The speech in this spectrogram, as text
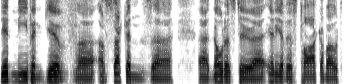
didn't even give uh, a second's uh, uh, notice to uh, any of this talk about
